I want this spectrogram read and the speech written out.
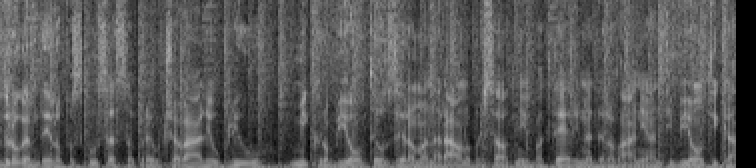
V drugem delu poskusa so preučevali vpliv mikrobiote oziroma naravno prisotnih bakterij na delovanje antibiotika.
